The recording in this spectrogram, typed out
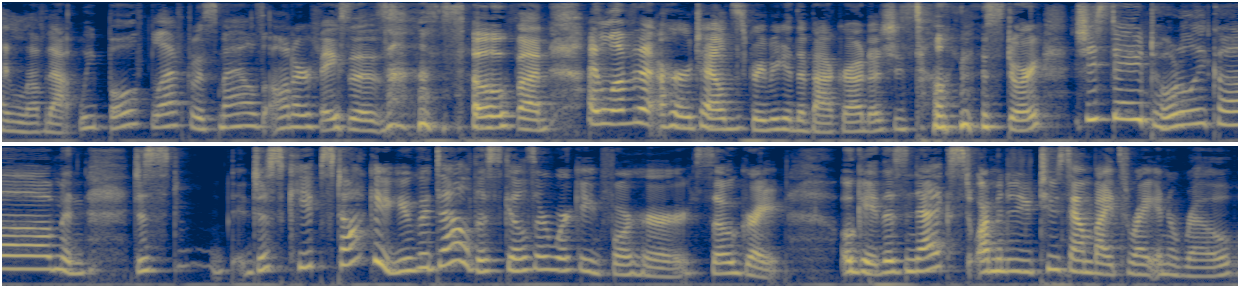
I love that. We both left with smiles on our faces. so fun. I love that her child screaming in the background as she's telling the story. She stayed totally calm and just just keeps talking. You could tell the skills are working for her. So great. Okay, this next, I'm going to do two sound bites right in a row.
